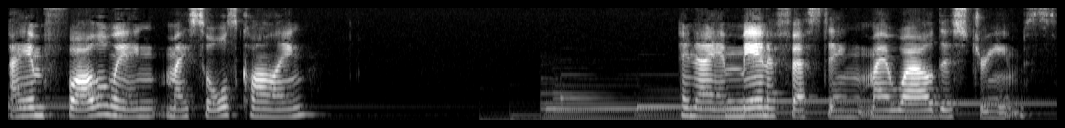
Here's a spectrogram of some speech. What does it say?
I am following my soul's calling. And I am manifesting my wildest dreams.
